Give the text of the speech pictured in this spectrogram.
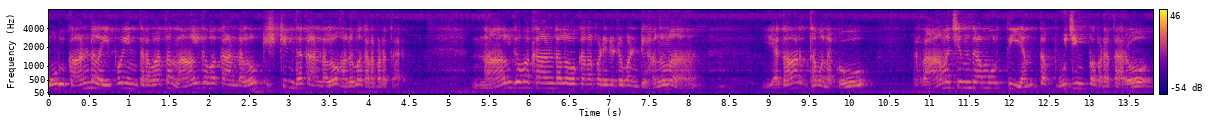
మూడు కాండలు అయిపోయిన తర్వాత నాలుగవ కాండలో కిష్కింధ కాండలో హనుమ కనపడతారు. నాలుగవ కాండలో కనపడినటువంటి హనుమ యథార్థమునకు రామచంద్రమూర్తి ఎంత పూజింపబడతారో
